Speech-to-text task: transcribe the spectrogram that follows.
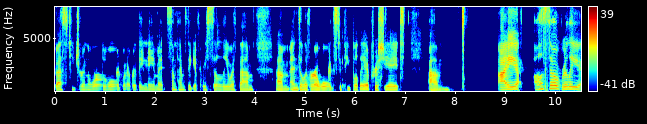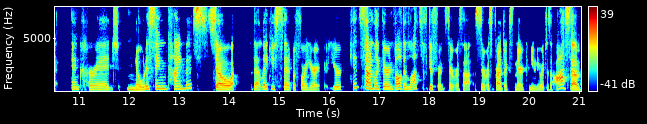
best teacher in the world award, whatever they name it. Sometimes they get very silly with them um, and deliver awards to people they appreciate. Um, I also really encourage noticing kindness. So that like you said before your your kids sound like they're involved in lots of different service uh, service projects in their community which is awesome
